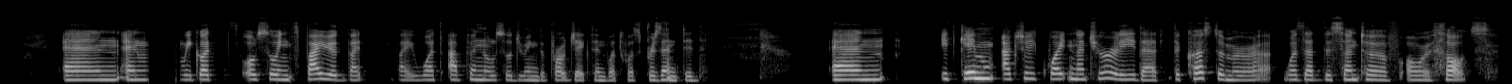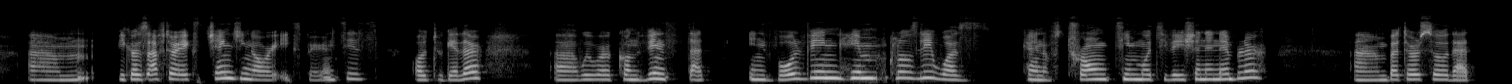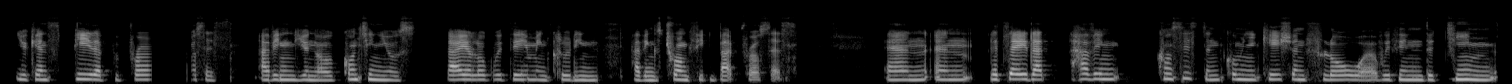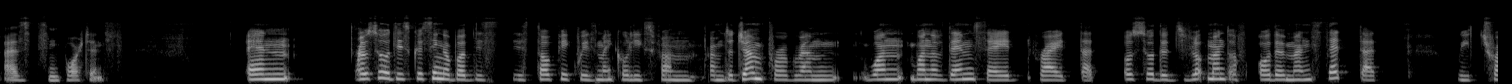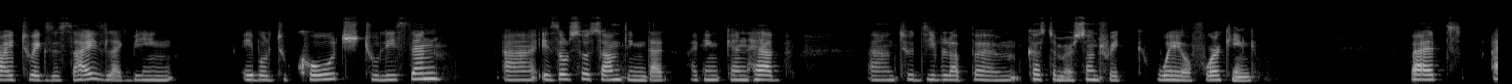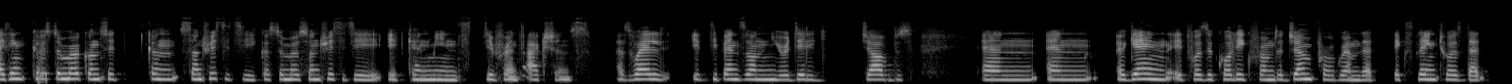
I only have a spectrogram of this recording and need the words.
And, and we got also inspired by, by what happened also during the project and what was presented. And it came actually quite naturally that the customer was at the center of our thoughts. Um, because after exchanging our experiences all together, uh, we were convinced that involving him closely was kind of strong team motivation enabler, um, but also that you can speed up the process, having you know continuous dialogue with him, including having strong feedback process. And and let's say that having consistent communication flow uh, within the team as its importance. And also discussing about this this topic with my colleagues from from the jump program one one of them said right that also the development of other mindset that we try to exercise like being able to coach to listen uh, is also something that i think can help and to develop a um, customer-centric way of working. But I think customer centricity, customer centricity, it can mean different actions as well. It depends on your daily jobs. And, and again, it was a colleague from the JUMP program that explained to us that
